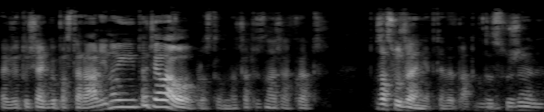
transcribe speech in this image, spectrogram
Także tu się jakby postarali, no i to działało po prostu, no trzeba przyznać, że akurat zasłużenie w tym wypadku. Zasłużenie.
